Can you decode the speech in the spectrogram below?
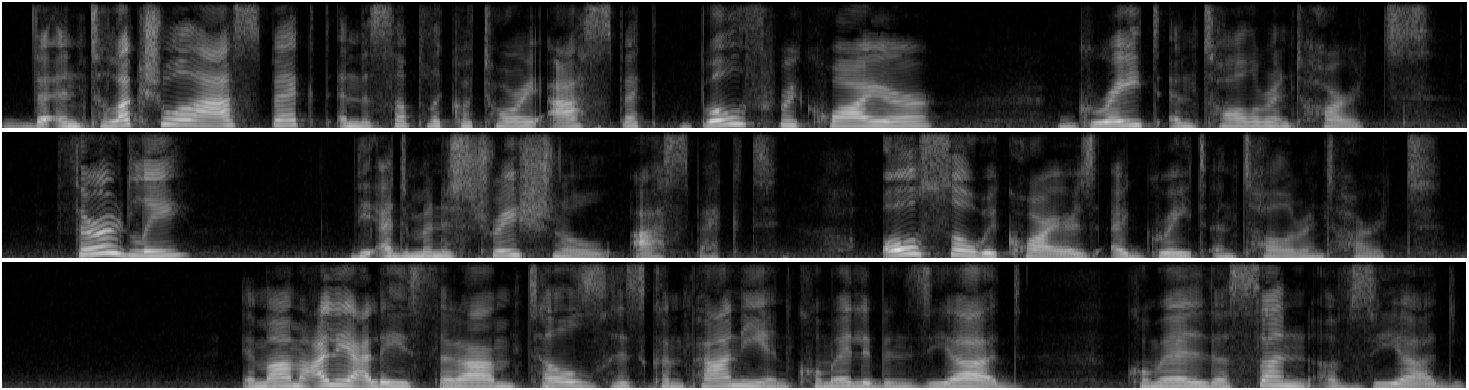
The intellectual aspect and the supplicatory aspect both require great and tolerant hearts. Thirdly, the administrational aspect also requires a great and tolerant heart. Imam Ali alayhi salam tells his companion Kumail ibn Ziyad, Kumail the son of Ziyad.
